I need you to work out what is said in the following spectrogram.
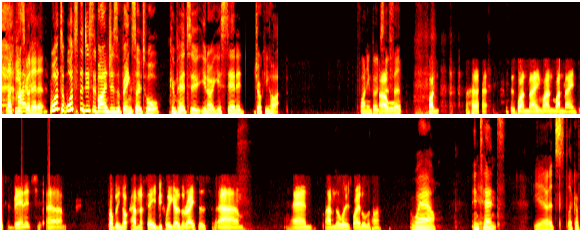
Lucky he's good at it. What's what's the disadvantages of being so tall compared to you know your standard jockey height? Finding boots Uh, that well, fit. one, there's one main one, one main disadvantage. Um, probably not having a feed before you go to the races, um, and having to lose weight all the time. Wow, intense. Yeah, it's like a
